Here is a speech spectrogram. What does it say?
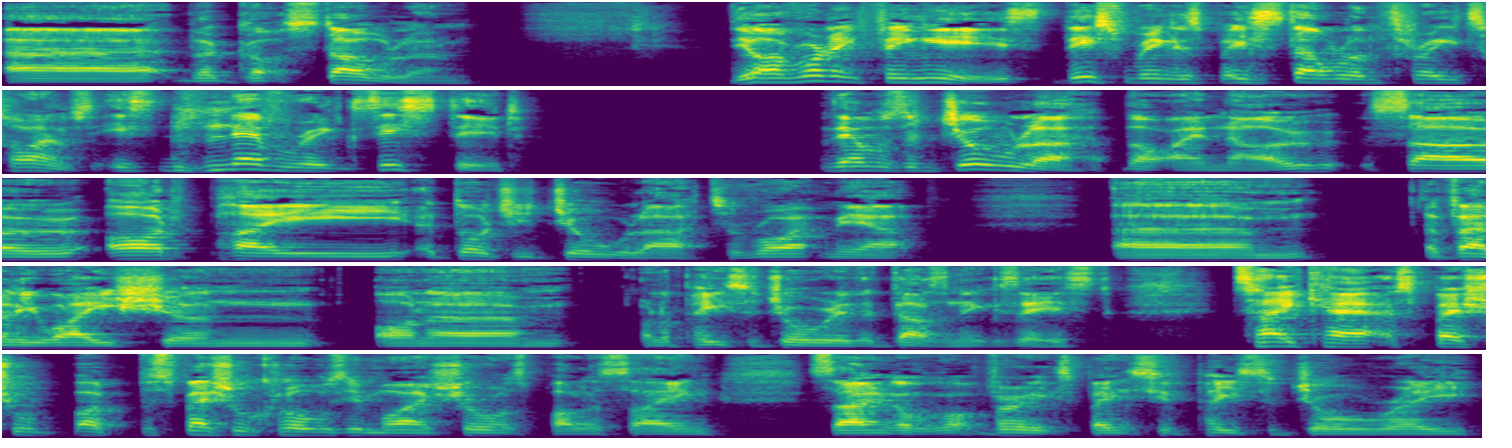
uh, that got stolen. The ironic thing is, this ring has been stolen three times. It's never existed. There was a jeweler that I know, so I'd pay a dodgy jeweler to write me up um, a valuation on um, on a piece of jewelry that doesn't exist. Take out a special a special clause in my insurance policy saying saying I've got a very expensive piece of jewelry.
